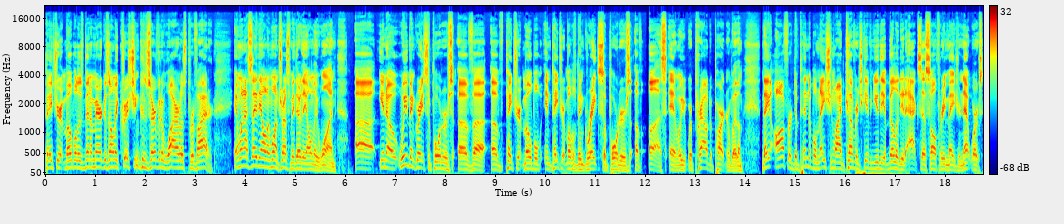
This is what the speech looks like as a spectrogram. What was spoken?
Patriot Mobile has been America's only Christian conservative wireless provider. And when I say the only one, trust me, they're the only one. Uh, you know, we've been great supporters of uh, of Patriot Mobile, and Patriot Mobile's been great supporters of us, and we, we're proud to partner with them. They offer dependable nationwide coverage, giving you the ability to access all three major networks,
